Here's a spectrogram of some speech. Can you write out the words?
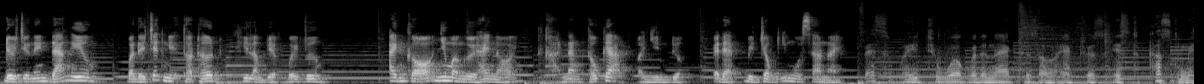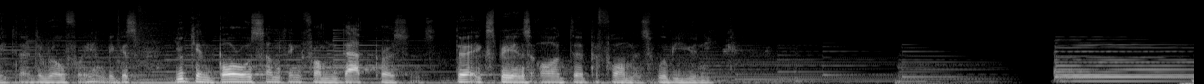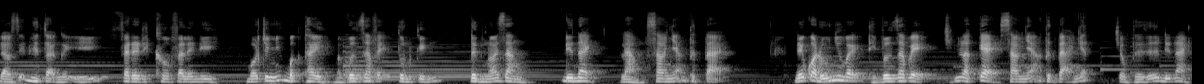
đều trở nên đáng yêu và đầy chất nghệ thuật hơn khi làm việc với Vương. Anh có như mọi người hay nói khả năng thấu cảm và nhìn được vẻ đẹp bên trong những ngôi sao này. best way to work with an actor or actress is to customate uh, the role for him because you can borrow something from that person's. The experience or the performance will be unique. Đạo diễn huyền thoại người Ý Federico Fellini, một trong những bậc thầy mà Vương Gia Vệ tôn kính, từng nói rằng điện ảnh làm sao nhãng thực tại. Nếu quả đúng như vậy thì Vương Gia Vệ chính là kẻ sao nhãng thực tại nhất trong thế giới điện ảnh.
